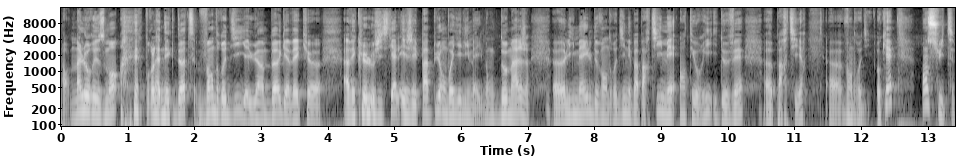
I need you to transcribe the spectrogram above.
Alors malheureusement, pour l'anecdote, vendredi, il y a eu un bug avec, euh, avec le logiciel et j'ai pas pu envoyer l'email. Donc dommage, euh, l'email de vendredi n'est pas parti, mais en théorie, il devait euh, partir vendredi. Ok? Ensuite,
